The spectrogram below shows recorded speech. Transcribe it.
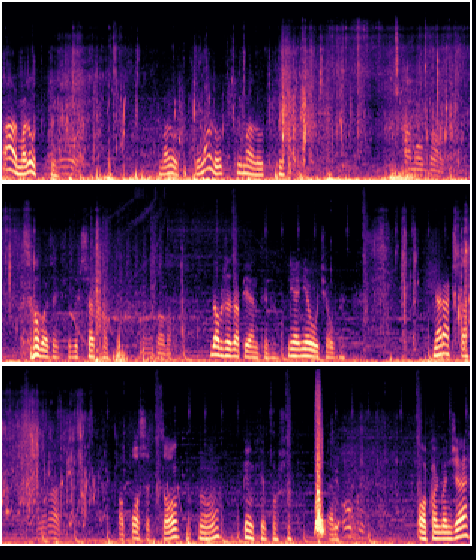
Ale malutki. Malutki, malutki, malutki. Zobacz jak się wytrzepał. No. Dobrze zapięty był. Nie, nie uciąłby. Naraczka. No raz. O poszedł, co? No, pięknie poszło. Okoń będzie?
